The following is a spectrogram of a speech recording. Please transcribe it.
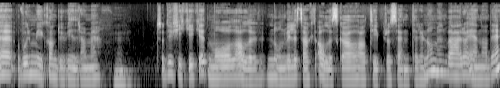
Eh, hvor mye kan du bidra med? Mm. Så de fikk ikke et mål, alle, noen ville sagt alle skal ha 10% eller noe, men hver og en av de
